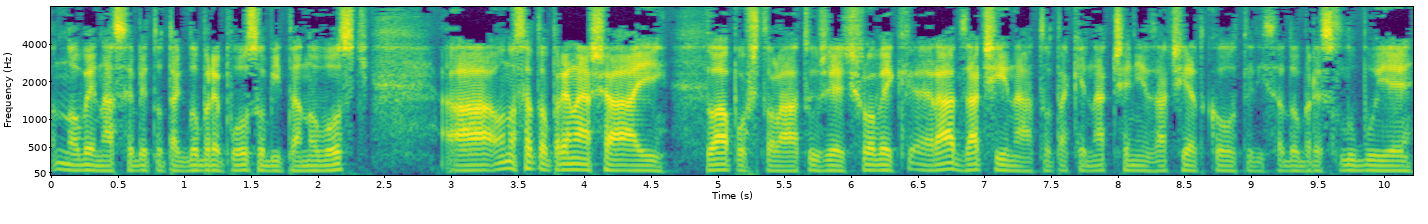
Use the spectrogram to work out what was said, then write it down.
nové na sebe, to tak dobre pôsobí tá novosť. A ono sa to prenáša aj do apoštolátu, že človek rád začína to také nadšenie začiatkov, tedy sa dobre slubuje,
